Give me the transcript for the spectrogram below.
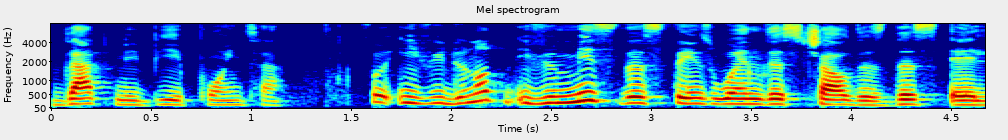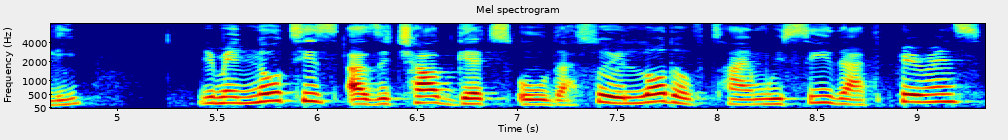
that may be a pointer. So if you do not, if you miss these things when this child is this early, you may notice as the child gets older. So a lot of time we see that parents,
